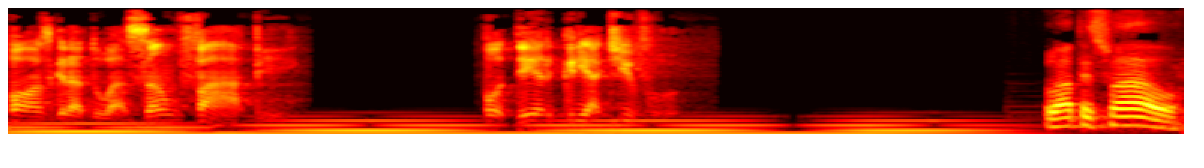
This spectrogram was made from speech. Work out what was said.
Pós-graduação FAP. Poder Criativo. Olá, pessoal.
